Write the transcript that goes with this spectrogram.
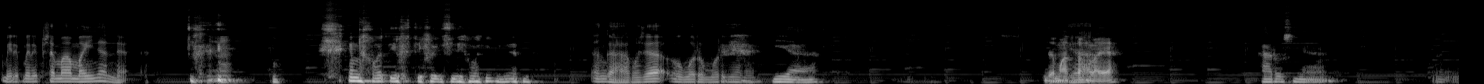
Mirip-mirip sama mainan ya? Kenapa tiba-tiba jadi mainan Enggak, maksudnya umur-umurnya kan. iya Udah matang Ya. lah ya. harusnya Mm.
